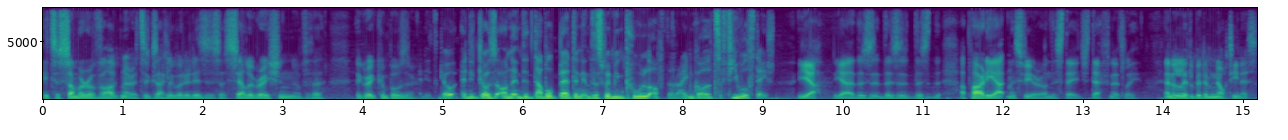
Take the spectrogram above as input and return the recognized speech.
it's a summer of Wagner. It's exactly what it is. It's a celebration of the the great composer. And it's go and it goes on in the double bed and in the swimming pool of the Rheingold's fuel station. Yeah, yeah. There's there's a, there's a party atmosphere on the stage, definitely, and a little bit of naughtiness.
